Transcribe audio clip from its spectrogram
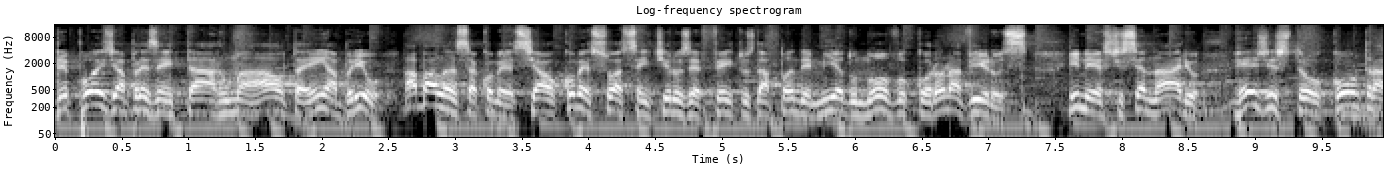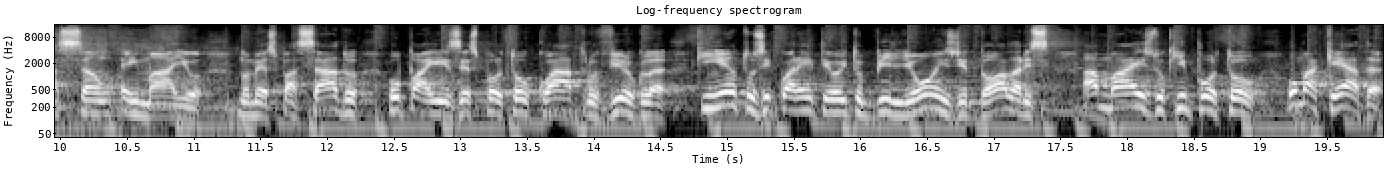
Depois de apresentar uma alta em abril, a balança comercial começou a sentir os efeitos da pandemia do novo coronavírus e, neste cenário, registrou contração em maio. No mês passado, o país exportou 4,548 bilhões de dólares a mais do que importou, uma queda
